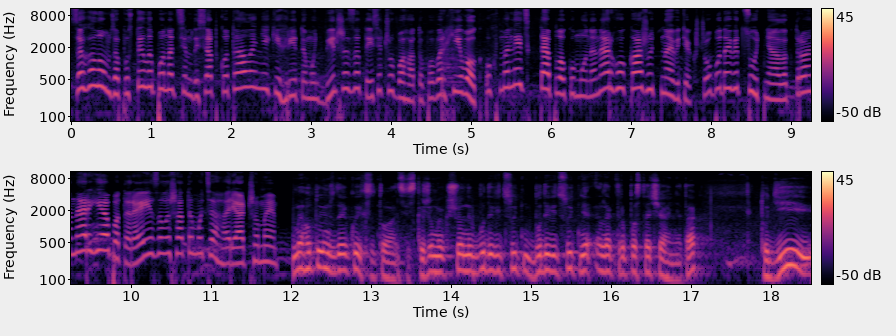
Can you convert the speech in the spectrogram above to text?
Загалом запустили понад 70 котелень, які грітимуть більше за тисячу багатоповерхівок. У Хмельницьк теплокомуненерго кажуть, навіть якщо буде відсутня електроенергія, батареї залишатимуться гарячими. Ми готуємося до яких ситуацій? Скажімо, якщо не буде відсутнє, буде відсутнє електропостачання, так? тоді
